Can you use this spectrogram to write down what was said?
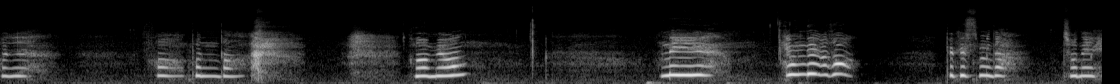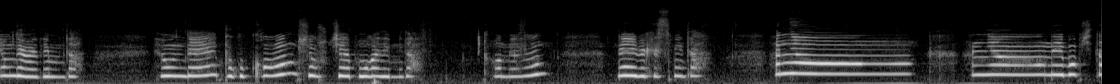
어제, 어, 본다. 그러면, 내일 해운대 가서 뵙겠습니다. 저 내일 해운대 가야 됩니다. 해운대 북구콘 수영축제 보러 가야 됩니다. 그러면은, 내일 뵙겠습니다. 안녕! 안녕! 내일 봅시다.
